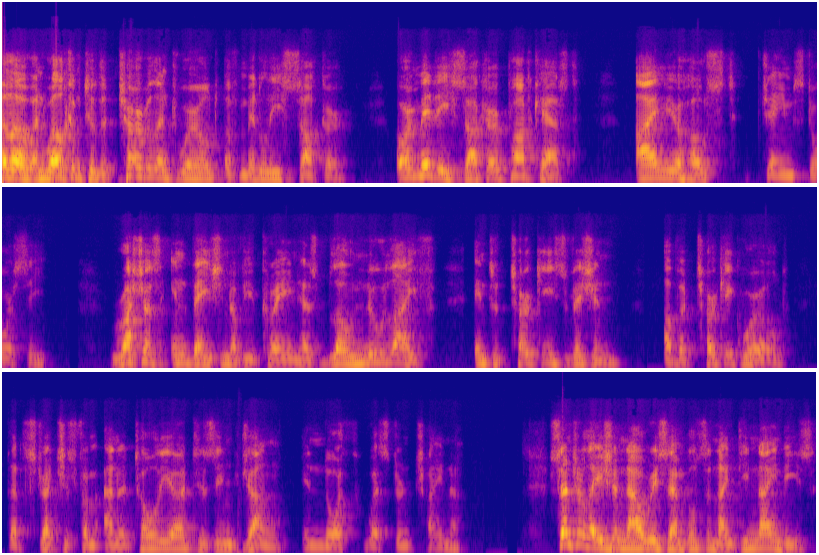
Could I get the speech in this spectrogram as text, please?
Hello, and welcome to the turbulent world of Middle East soccer or East Soccer podcast. I'm your host, James Dorsey. Russia's invasion of Ukraine has blown new life into Turkey's vision of a Turkic world that stretches from Anatolia to Xinjiang in northwestern China. Central Asia now resembles the 1990s,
